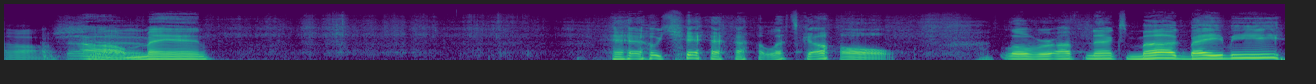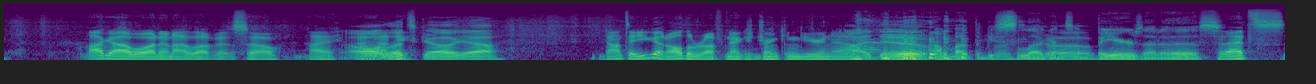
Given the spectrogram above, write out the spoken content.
oh shit. oh man. Hell yeah. Let's go. Lover up next mug, baby. I got one and I love it, so I. I Oh, had to- let's go. Yeah. Dante, you got all the Roughnecks drinking gear now. I do. I'm about to be slugging go. some beers out of this. So that's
